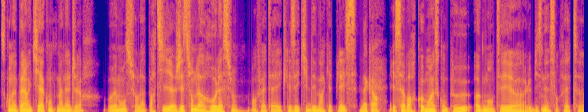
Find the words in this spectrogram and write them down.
ce qu'on appelle un key account manager, vraiment sur la partie gestion de la relation en fait avec les équipes des marketplaces. D'accord. Et savoir comment est-ce qu'on peut augmenter euh, le business en fait euh,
